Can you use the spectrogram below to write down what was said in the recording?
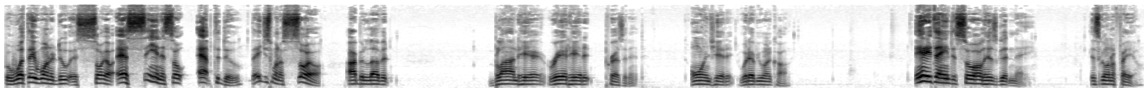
But what they want to do is soil, as sin is so apt to do, they just want to soil our beloved blonde haired, red headed president, orange headed, whatever you want to call it. Anything to soil his good name is going to fail.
